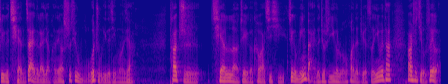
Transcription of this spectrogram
这个潜在的来讲，可能要失去五个主力的情况下，他只签了这个科瓦契奇，这个明摆的就是一个轮换的角色，因为他二十九岁了，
